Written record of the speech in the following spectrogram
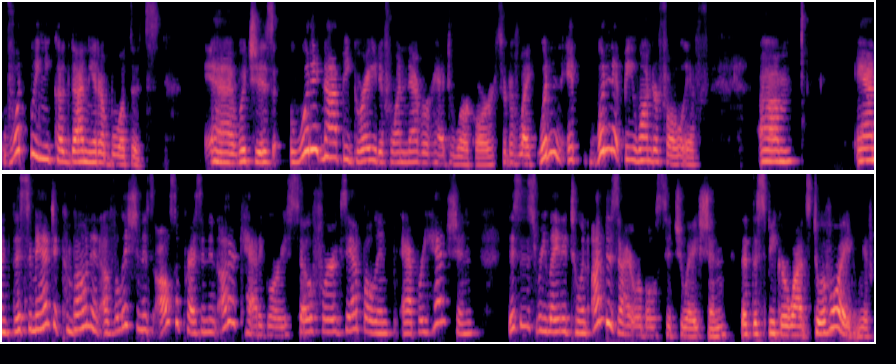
вот бы никогда не работать, uh, which is would it not be great if one never had to work, or sort of like wouldn't it wouldn't it be wonderful if. Um, and the semantic component of volition is also present in other categories. So, for example, in apprehension, this is related to an undesirable situation that the speaker wants to avoid. We have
